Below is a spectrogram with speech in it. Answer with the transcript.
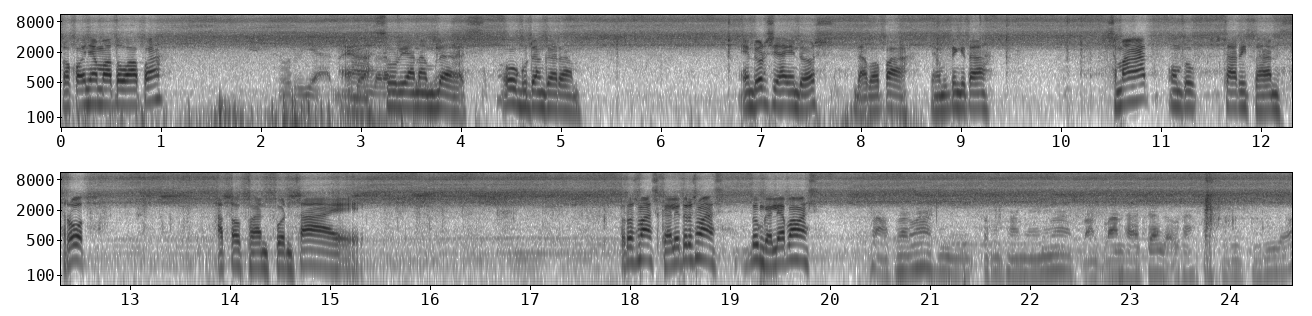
rokoknya mau tahu apa Surya. ya, Surya 16 oh gudang garam. Endorse ya endorse. Tidak apa-apa. Yang penting kita semangat untuk cari bahan serut atau bahan bonsai. Terus mas gali terus mas. Itu gali apa mas? Sabar mas, ini terusannya ini mas, pelan-pelan saja, nggak usah terburu-buru ya.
